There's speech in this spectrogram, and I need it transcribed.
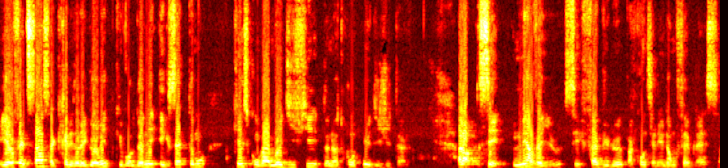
Et en fait, ça, ça crée des algorithmes qui vont donner exactement qu'est-ce qu'on va modifier de notre contenu digital. Alors, c'est merveilleux, c'est fabuleux, par contre, c'est une énorme faiblesse.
